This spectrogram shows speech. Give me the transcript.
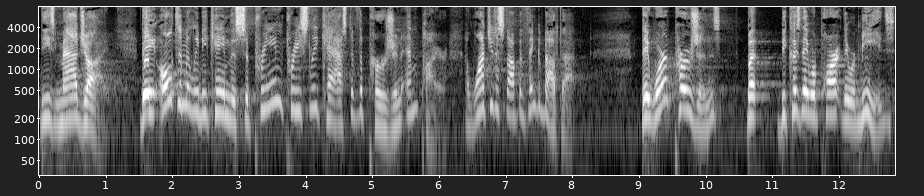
these magi. They ultimately became the supreme priestly caste of the Persian Empire. I want you to stop and think about that. They weren't Persians, but because they were part, they were Medes,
